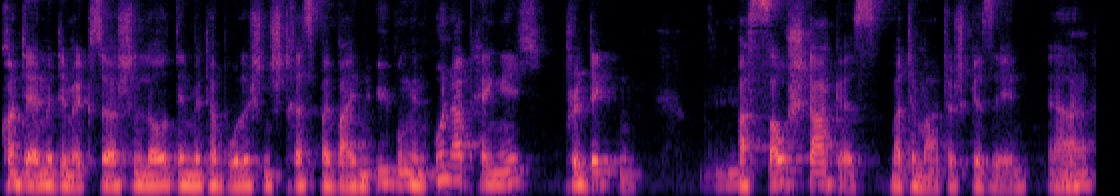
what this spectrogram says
konnte er mit dem Exertion Load den metabolischen Stress bei beiden Übungen unabhängig predikten, mhm. was sau stark ist, mathematisch gesehen. Ja. ja.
